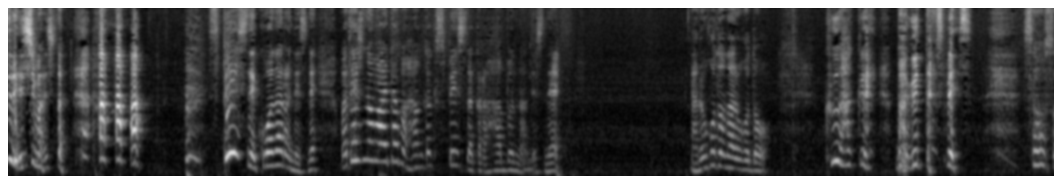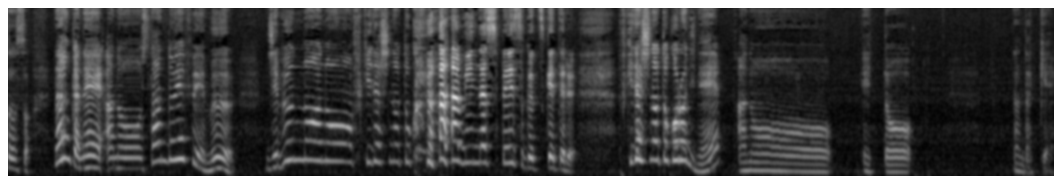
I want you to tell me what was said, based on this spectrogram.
失礼しました。スペースでこうなるんですね。私の場合多分半角スペースだから半分なんですね。なるほど、なるほど。空白、バグったスペース。そうそうそう。なんかね、あの、スタンド FM、自分のあの、吹き出しのところ、みんなスペースくっつけてる。吹き出しのところにね、あのえっと、なんだっけ。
